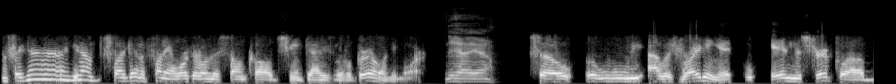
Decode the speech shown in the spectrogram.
I was like, nah, you know, it's kind of funny. I'm working on this song called "She Ain't Daddy's Little Girl" anymore. Yeah, yeah. So uh, we, I was writing it in the strip club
